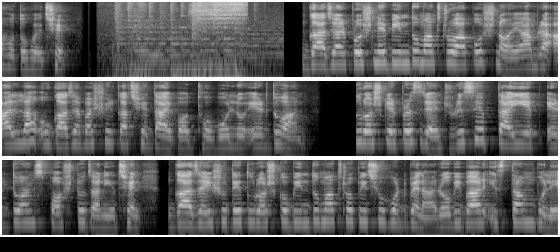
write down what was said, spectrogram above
আহত হয়েছে। গাজার প্রশ্নে বিন্দুমাত্র আপোষ নয়, আমরা আল্লাহ ও গাজাবাসীর কাছে দায়বদ্ধ, বলল এরদোয়ান। তুরস্কের প্রেসিডেন্ট রিসেপ তাইয়েব এরদোয়ান স্পষ্ট জানিয়েছেন, গাজা ইস্যুতে তুরস্ক বিন্দুমাত্র পিছু হটবে না। রবিবার ইস্তাম্বুলে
